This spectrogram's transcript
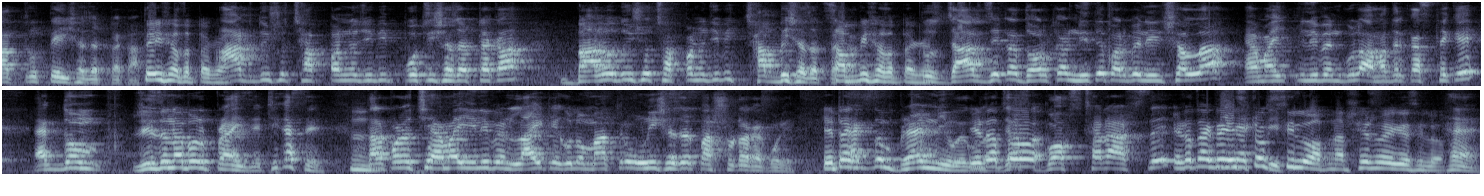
মাত্র তেইশ হাজার টাকা। তেইশ হাজার টাকা। আট দুইশো ছাপ্পান্ন জিবি পঁচিশ হাজার টাকা বারো দুইশো ছাপ্পান্ন জিবি ছাব্বিশ হাজার টাকা। ছাব্বিশ হাজার টাকা। তো যার যেটা দরকার নিতে পারবেন ইনশাল্লাহ এমআই ইলেভেনগুলো আমাদের কাছ থেকে একদম রিজনেবল প্রাইসে ঠিক আছে? তারপর হচ্ছে এমআই ইলেভেন লাইট এগুলো মাত্র উনিশ হাজার পাঁচশো টাকা করে। এটা একদম ব্র্যান্ড নিউ এটা তো- বক্স ছাড়া আসছে। এটা তো একটা স্টক ছিল আপনার শেষ হয়ে গেছিল। হ্যাঁ,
